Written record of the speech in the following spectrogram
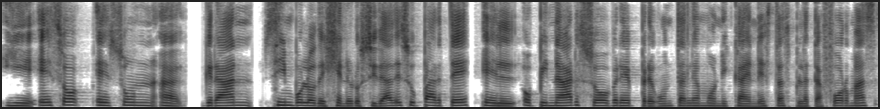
Y eso es un ah, gran símbolo de generosidad de su parte el opinar sobre Pregúntale a Mónica en estas plataformas,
